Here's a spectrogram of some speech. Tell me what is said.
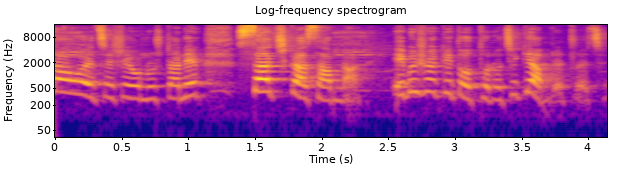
দেওয়া হয়েছে সেই অনুষ্ঠানের সাচ কা সামনা। এ বিষয়ে কি তথ্য রয়েছে? কি আপডেট রয়েছে?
